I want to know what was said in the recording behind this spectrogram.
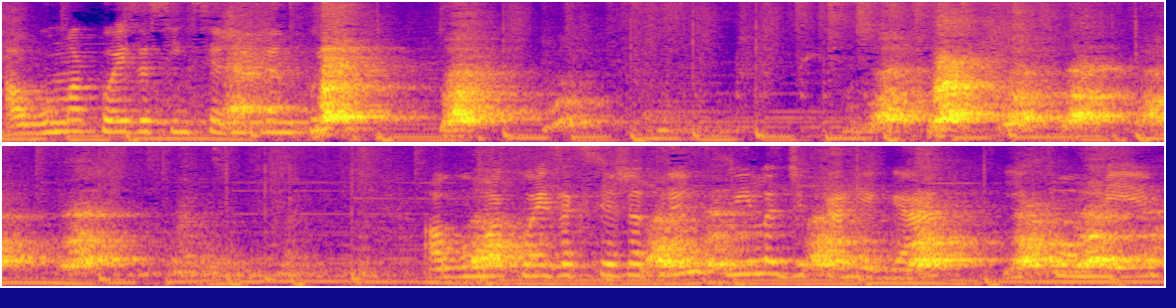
alguma coisa assim que seja tranquila. Alguma coisa que seja tranquila de carregar e comer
